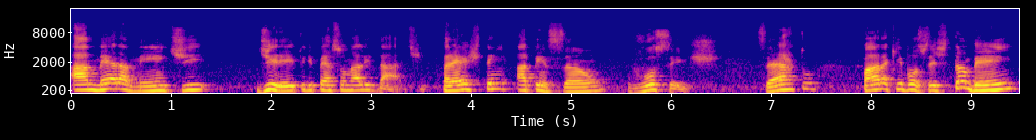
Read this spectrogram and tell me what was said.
a meramente direito de personalidade. Prestem atenção vocês, certo? Para que vocês também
